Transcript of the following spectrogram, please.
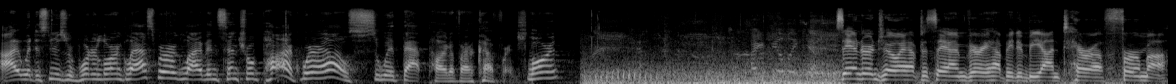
Eyewitness News reporter Lauren Glassberg live in Central Park. Where else with that part of our coverage? Lauren? Sandra and Joe, I have to say I'm very happy to be on terra firma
